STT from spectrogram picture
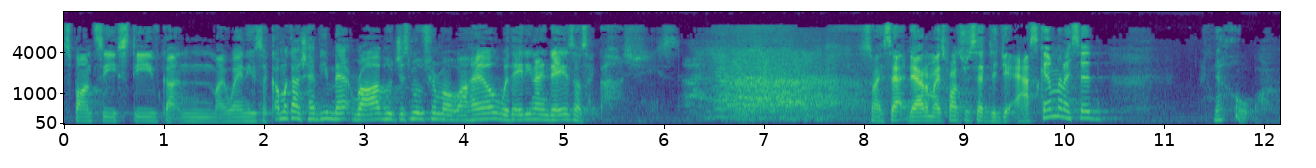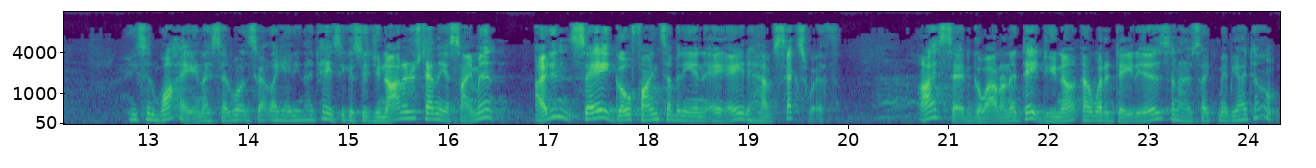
sponsee, Steve, got in my way. And he's like, oh my gosh, have you met Rob, who just moved from Ohio with 89 days? I was like, oh, jeez. so I sat down, and my sponsor said, did you ask him? And I said, no. He said, Why? And I said, Well, it's got like 89 days. He goes, Did you not understand the assignment? I didn't say go find somebody in AA to have sex with. I said go out on a date. Do you not know what a date is? And I was like, Maybe I don't.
